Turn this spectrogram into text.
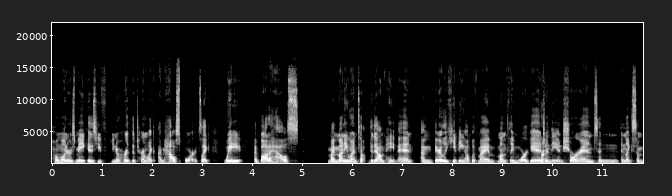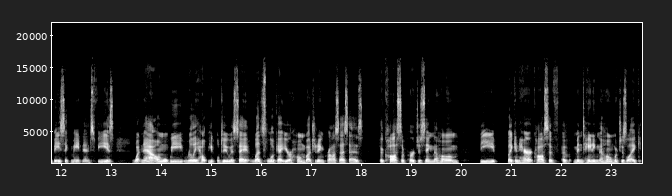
homeowners make is you've you know heard the term like I'm house poor. It's like, wait, I bought a house, my money went to the down payment. I'm barely keeping up with my monthly mortgage Right. and the insurance and and like some basic maintenance fees. What now? And what we really help people do is say, let's look at your home budgeting process as the cost of purchasing the home, the like inherent cost of, of maintaining the home, which is like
